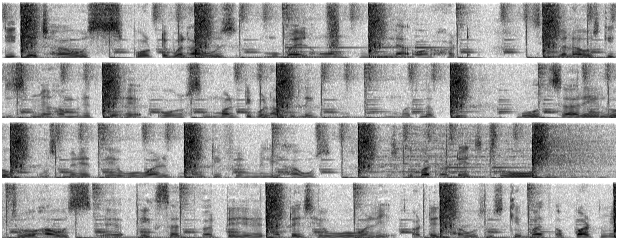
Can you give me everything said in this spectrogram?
detach house portable house mobile home villa और हट सिंगल हाउस की जिसमें हम रहते हैं और मल्टीपल हाउस मतलब कि बहुत सारे लोग उसमें रहते हैं, वो वाले मल्टी फैमिली हाउस उसके बाद अटैच जो जो हाउस एक साथ अटैच अटैच है, वो वाली अटैच हाउस उसके बाद अपार्टमेंट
